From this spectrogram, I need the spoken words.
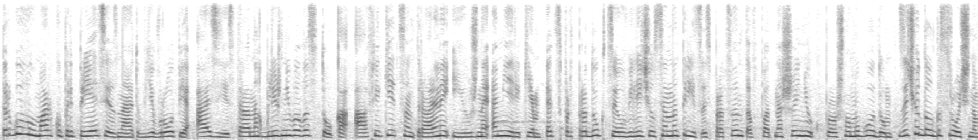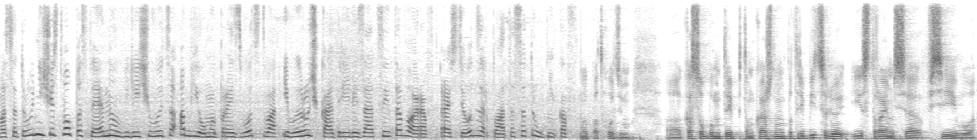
Торговую марку предприятия знают в Европе, Азии, странах Ближнего Востока, Африки, Центральной и Южной Америки. Экспорт продукции увеличился на 30% по отношению к прошлому году. За счет долгосрочного сотрудничества постоянно увеличиваются объемы производства и выручка от реализации товаров. Растет зарплата сотрудников. Мы подходим э, к особым трепетам каждому потребителю и стараемся все его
